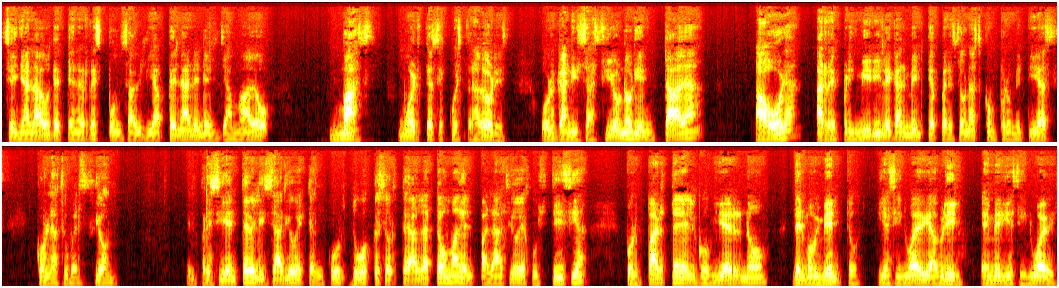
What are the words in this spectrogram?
señalados de tener responsabilidad penal en el llamado MAS, muerte a secuestradores, organización orientada ahora a reprimir ilegalmente a personas comprometidas con la subversión. El presidente Belisario Betancourt tuvo que sortear la toma del Palacio de Justicia por parte del gobierno del movimiento 19 de abril, M19,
